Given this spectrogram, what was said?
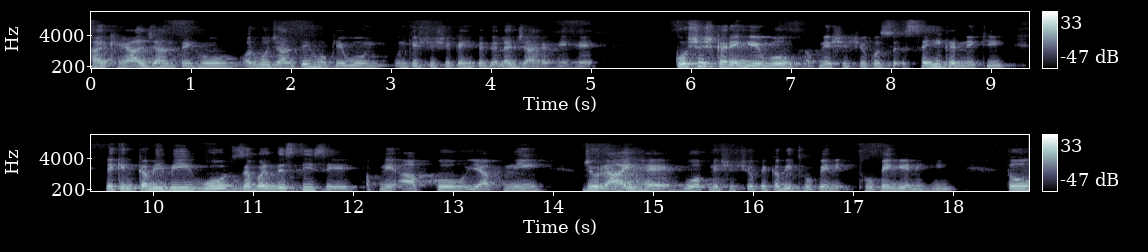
हर ख्याल जानते हो और वो जानते हो कि वो उन, उनके शिष्य कहीं पे गलत जा रहे हैं। कोशिश करेंगे वो अपने शिष्य को सही करने की लेकिन कभी भी वो ज़बरदस्ती से अपने आप को या अपनी जो राय है वो अपने शिष्यों पे कभी थोपे थोपेंगे नहीं। तो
